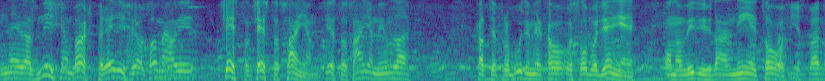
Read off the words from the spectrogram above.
ne razmišljam baš previše o tome, ali često, često sanjam. Često sanjam i onda kad se probudim je kao oslobođenje. Ono vidiš da nije to nije stvarno.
